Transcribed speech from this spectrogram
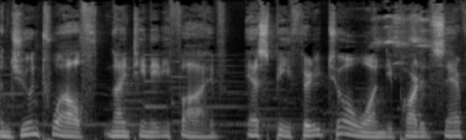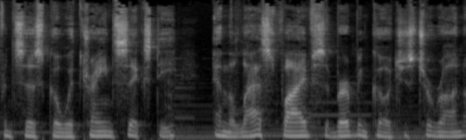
On June 12, 1985, SP 3201 departed San Francisco with Train 60 and the last five suburban coaches to run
